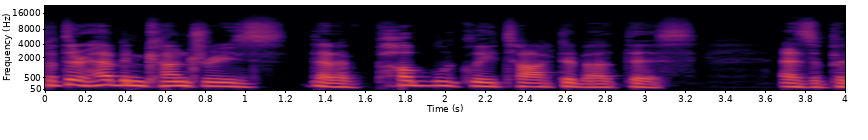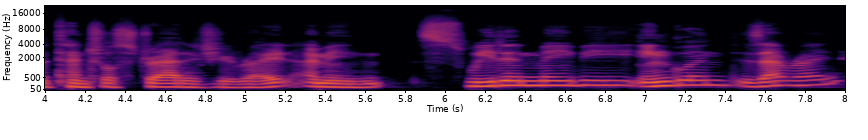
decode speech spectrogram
But there have been countries that have publicly talked about this as a potential strategy, right? I mean, Sweden, maybe, England, is that right?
